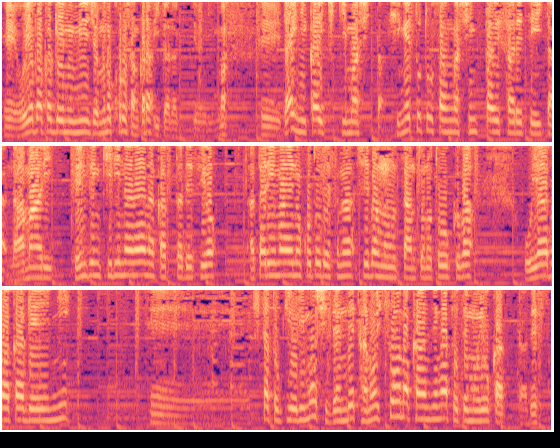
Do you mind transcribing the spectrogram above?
えー、親バカゲームミュージアムのコロさんからいただいております。えー、第2回聞きました。ヒゲトトさんが心配されていた鉛。全然気にならなかったですよ。当たり前のことですが、シバモンさんとのトークは、親バカゲーにえー来た時よりも自然で楽しそうな感じがとても良かったです。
